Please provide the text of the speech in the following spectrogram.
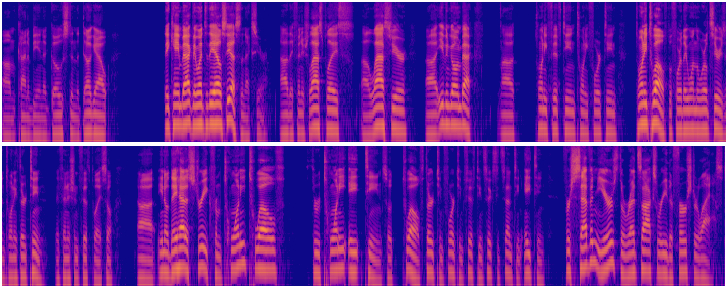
um, kind of being a ghost in the dugout. They came back. They went to the ALCS the next year. Uh, they finished last place uh, last year, uh, even going back uh, 2015, 2014, 2012, before they won the World Series in 2013. They finished in fifth place. So Uh, you know, they had a streak from 2012 through 2018. So 12, 13, 14, 15, 16, 17, 18. For seven years, the Red Sox were either first or last.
